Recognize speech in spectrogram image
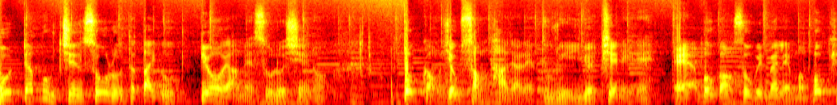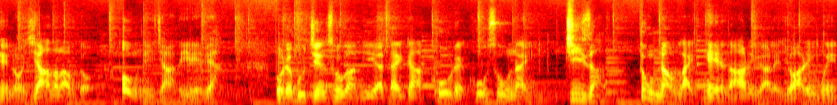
ဘိုးတက်ပူကျင်ဆိုးလို့တတိုက်ကိုပြောရမယ်ဆိုလို့ရှိရင်တော့ပုတ်ကောင်ရုပ်ဆောင်ထားကြတဲ့သူတွေကြီးပဲဖြစ်နေတယ်အဲအပုတ်ကောင်ဆိုပေမဲ့လည်းမပုတ်ခင်တော့ရသလောက်တော့အုပ်နေကြသေးတယ်ဗျာဘိုးတက်ပူကျင်ဆိုးကမြေရတိုက်တာခိုးတယ်ခိုးဆိုးနိုင်ကြီးစားသူ့နောက်လိုက်ငယ်သားတွေကလည်းရွာတွေဝင်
